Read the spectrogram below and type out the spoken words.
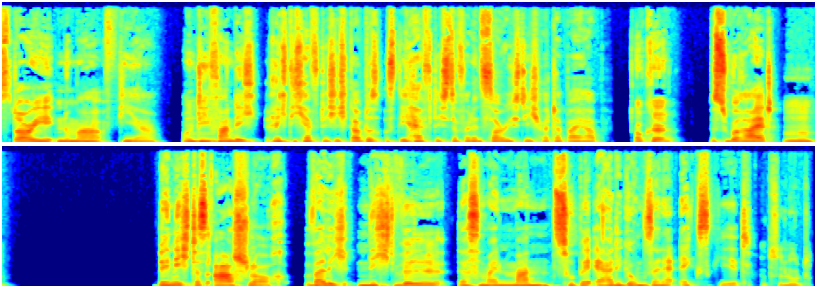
Story Nummer vier. Und die Mhm. fand ich richtig heftig. Ich glaube, das ist die heftigste von den Stories, die ich heute dabei habe. Okay. Bist du bereit? Mhm. Bin ich das Arschloch, weil ich nicht will, dass mein Mann zur Beerdigung seiner Ex geht? Absolut.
